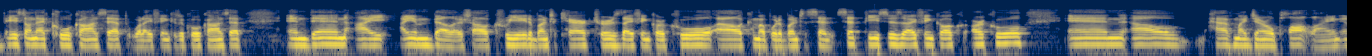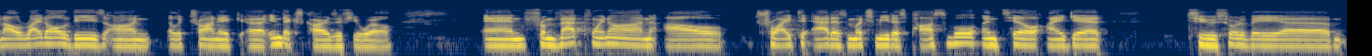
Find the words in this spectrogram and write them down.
based on that cool concept, what I think is a cool concept, and then I I embellish. I'll create a bunch of characters that I think are cool. I'll come up with a bunch of set set pieces I think are, are cool, and I'll have my general plot line, and I'll write all of these on electronic uh, index cards, if you will. And from that point on, I'll try to add as much meat as possible until I get to sort of a um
